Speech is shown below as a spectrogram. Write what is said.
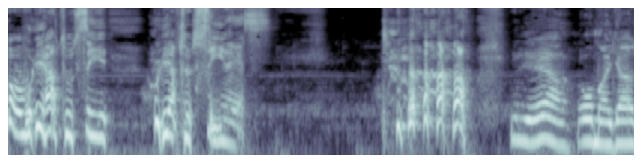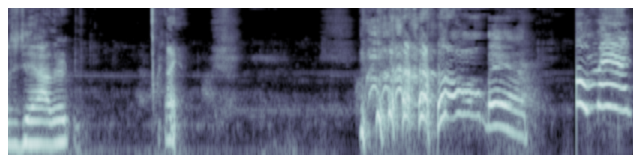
We have to see. We have to see this. yeah. Oh my God. Yeah. They're. oh man. oh man,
